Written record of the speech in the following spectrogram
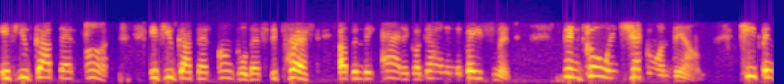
if you've got that aunt, if you've got that uncle that's depressed up in the attic or down in the basement, then go and check on them. Keep in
